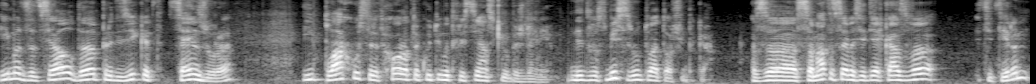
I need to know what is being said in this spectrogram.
имат за цел да предизвикат цензура и плахо сред хората, които имат християнски убеждения. Недвусмислено това е точно така. За самата себе си тя казва, цитирам,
